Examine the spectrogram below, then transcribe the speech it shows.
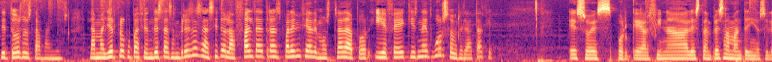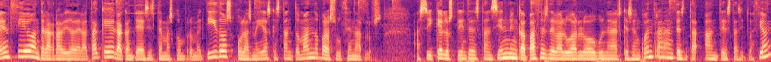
de todos los tamaños. La mayor preocupación de estas empresas ha sido la falta de transparencia demostrada por IFX Networks sobre el ataque. Eso es porque al final esta empresa ha mantenido silencio ante la gravedad del ataque, la cantidad de sistemas comprometidos o las medidas que están tomando para solucionarlos. Así que los clientes están siendo incapaces de evaluar lo vulnerables que se encuentran ante esta, situación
